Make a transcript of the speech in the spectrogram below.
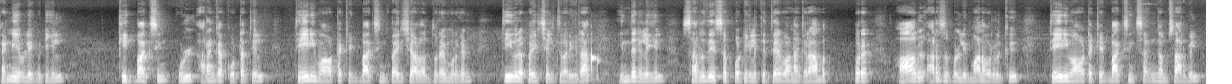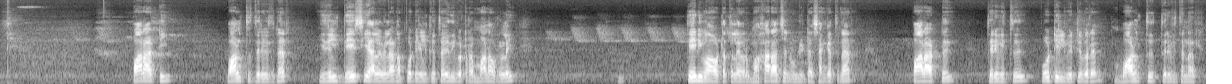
கன்னியவிளைப்பட்டியில் கிக் பாக்ஸிங் உள் அரங்க கூட்டத்தில் தேனி மாவட்ட கிக் பாக்ஸிங் பயிற்சியாளர் துரைமுருகன் தீவிர பயிற்சி அளித்து வருகிறார். இந்த நிலையில் சர்வதேச போட்டிகளுக்கு தேர்வான கிராமப்புற ஆறு அரசு பள்ளி மாணவர்களுக்கு தேனி மாவட்ட கிக் பாக்ஸிங் சங்கம் சார்பில் பாராட்டி வாழ்த்து தெரிவித்தனர். இதில் தேசிய அளவிலான போட்டிகளுக்கு தகுதி பெற்ற மாணவர்களை தேனி மாவட்ட தலைவர் மகாராஜன் உள்ளிட்ட சங்கத்தினர் பாராட்டு தெரிவித்து போட்டியில் வெற்றி பெற வாழ்த்து தெரிவித்தனர்.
